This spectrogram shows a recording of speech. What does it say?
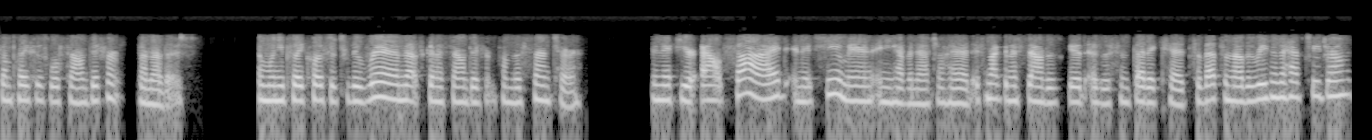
Some places will sound different than others. And when you play closer to the rim, that's going to sound different from the center. And if you're outside and it's human and you have a natural head, it's not going to sound as good as a synthetic head. So that's another reason to have two drums.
